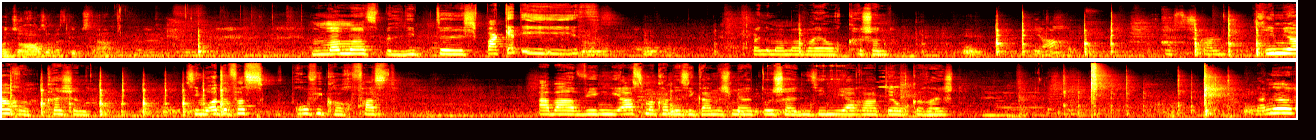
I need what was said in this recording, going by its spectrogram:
Und zu Hause, was gibt's da? Mamas beliebte Spaghetti. Meine Mama war ja auch Köchin. Ja? Wusste ich gar nicht. Sieben Jahre Köchin. Sie wurde fast Profikoch, fast. Aber wegen Asthma konnte sie gar nicht mehr durchhalten. Sieben Jahre hat ihr auch gereicht. Danke.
